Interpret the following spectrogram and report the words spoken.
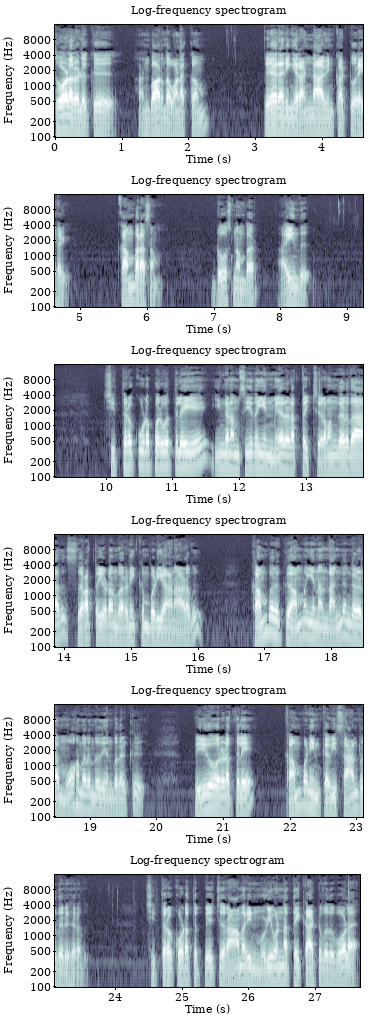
தோழர்களுக்கு அன்பார்ந்த வணக்கம். பேரறிஞர் அண்ணாவின் கட்டுரைகள். கம்பரசம். டோஸ் நம்பர் ஐந்து. சித்திரக்கூட பருவத்திலேயே இங்கனம் சீதையின் மேலிடத்தை சிரமங்கருதாது சிரத்தையுடன் வர்ணிக்கும்படியான அளவு கம்பருக்கு அம்மையின் அந்த அங்கங்களிடம் மோகம் இருந்தது என்பதற்கு பிரியோரிடத்திலே கம்பனின் கவி சான்று தருகிறது. சித்திரக்கூடத்து பேச்சு ராமரின் மொழிவண்ணத்தை காட்டுவது போல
